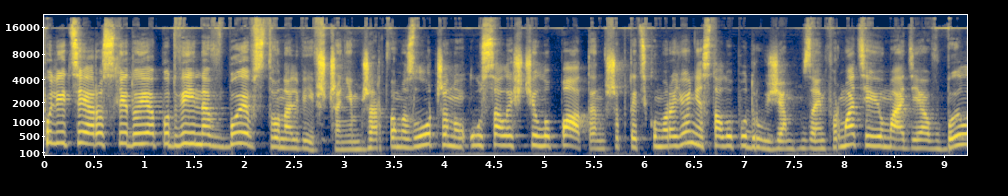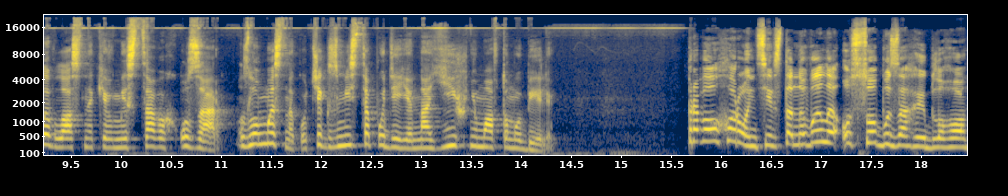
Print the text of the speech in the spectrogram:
Поліція розслідує подвійне вбивство на Львівщині. Жертвами злочину у селищі Лопатин в Шептицькому районі стало подружжя. За інформацією медіа, вбили власників місцевих озер. Зловмисник утік з місця події на їхньому автомобілі. Правоохоронці встановили особу загиблого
